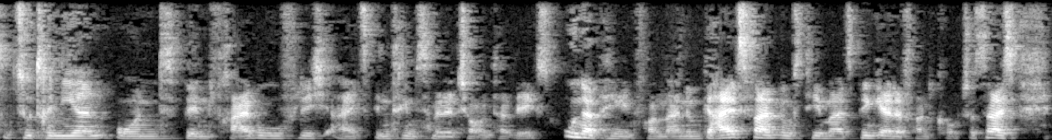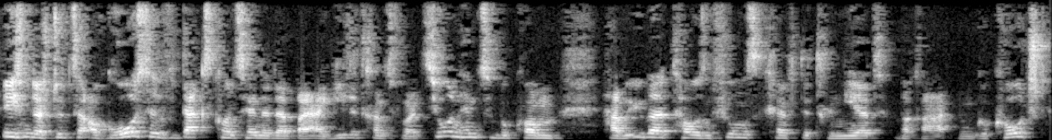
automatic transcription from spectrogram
zu trainieren und bin freiberuflich als Interimsmanager unterwegs, unabhängig von meinem Gehaltsverhandlungsthema als Pink Elephant Coach. Das heißt, ich unterstütze auch große DAX-Konzerne dabei, agile Transformationen hinzubekommen, habe über 1000 Führungskräfte trainiert, beraten und gecoacht,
